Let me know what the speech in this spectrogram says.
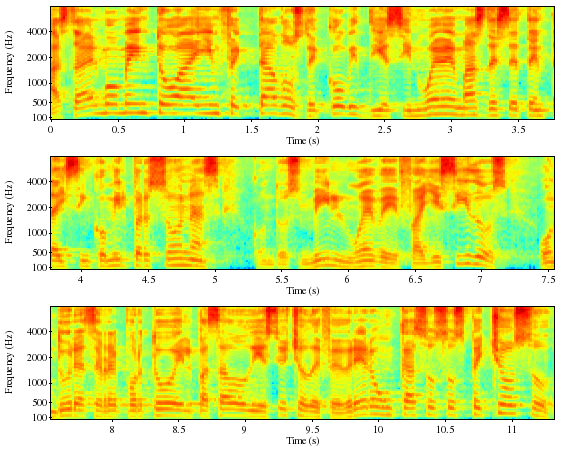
Hasta el momento hay infectados de COVID-19 más de 75 mil personas, con 2.009 fallecidos. Honduras reportó el pasado 18 de febrero un caso sospechoso.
